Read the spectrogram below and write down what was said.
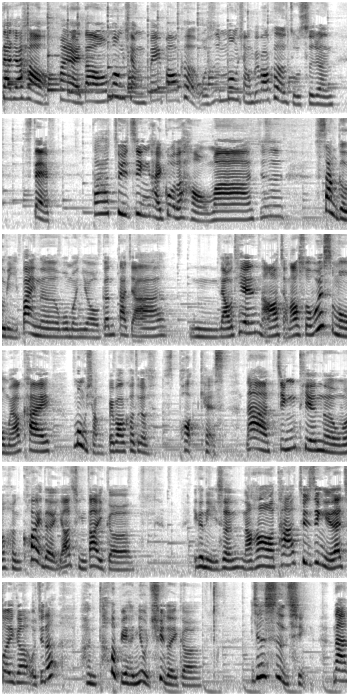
大家好，欢迎来到梦想背包客，我是梦想背包客的主持人 Steph。大家最近还过得好吗？就是上个礼拜呢，我们有跟大家嗯聊天，然后讲到说为什么我们要开梦想背包客这个 podcast。那今天呢，我们很快的邀请到一个一个女生，然后她最近也在做一个我觉得很特别、很有趣的一个一件事情。那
